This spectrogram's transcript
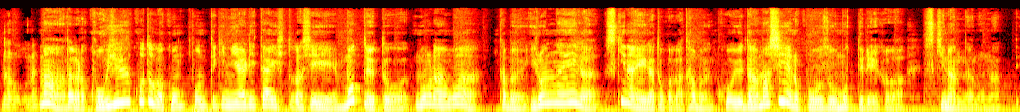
なるほどね。まあ、だからこういうことが根本的にやりたい人だし、もっと言うと、ノーランは多分いろんな映画、好きな映画とかが多分こういう騙し絵の構造を持ってる映画が好きなんだろうなって。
